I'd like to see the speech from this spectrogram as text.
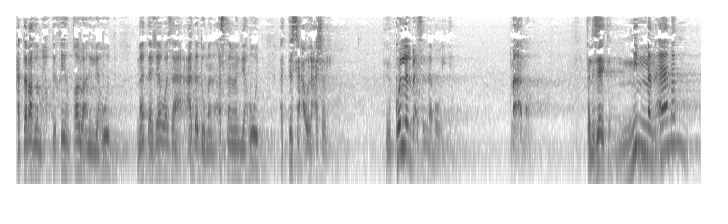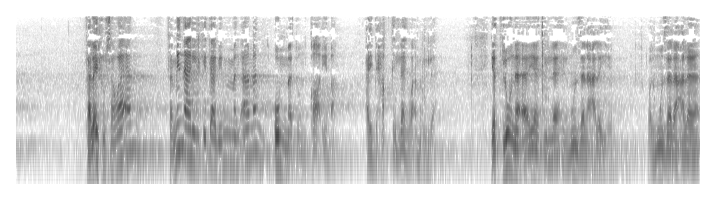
حتى بعض المحققين قالوا عن اليهود ما تجاوز عدد من أسلم من اليهود التسع أو العشر في كل البعثة النبوية ما آمن فلذلك ممن آمن فليسوا سواء فمن أهل الكتاب ممن آمن أمة قائمة أي بحق الله وأمر الله. يتلون آيات الله المنزل عليهم. والمنزل على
